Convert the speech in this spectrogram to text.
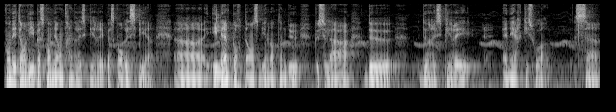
qu'on est en vie parce qu'on est en train de respirer, parce qu'on respire. Euh, et l'importance, bien entendu, que cela a de, de respirer un air qui soit sain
